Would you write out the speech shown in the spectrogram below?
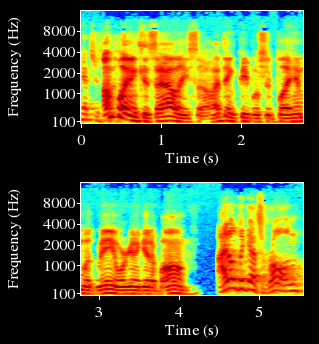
catchers. I'm playing Casali, so I think people should play him with me, and we're going to get a bomb. I don't think that's wrong.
